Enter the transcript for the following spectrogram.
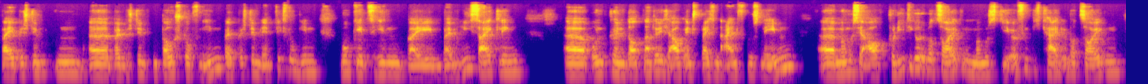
bei bestimmten, äh, bei bestimmten Baustoffen hin, bei bestimmten Entwicklungen hin, wo geht es hin bei, beim Recycling äh, und können dort natürlich auch entsprechend Einfluss nehmen. Äh, man muss ja auch Politiker überzeugen, man muss die Öffentlichkeit überzeugen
